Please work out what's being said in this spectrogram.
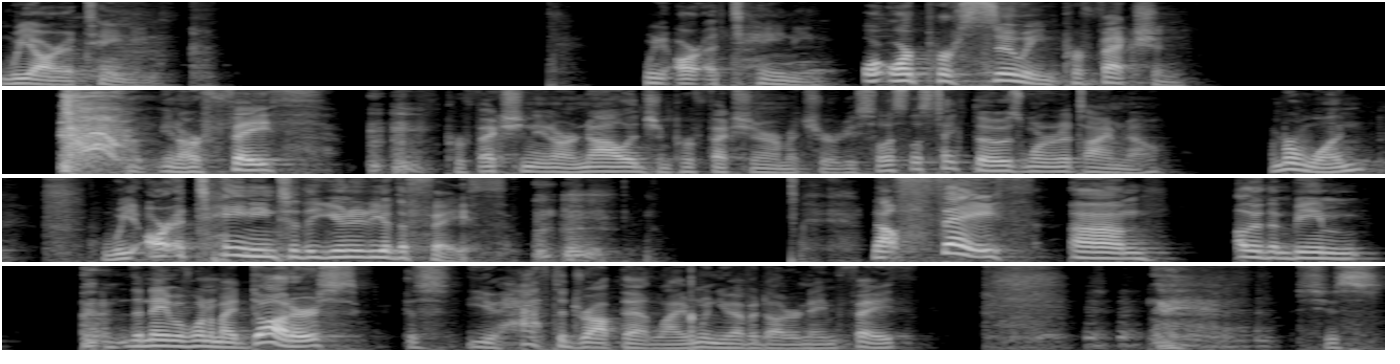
we are attaining. We are attaining or, or pursuing perfection in our faith, perfection in our knowledge, and perfection in our maturity. So let's, let's take those one at a time now. Number one, we are attaining to the unity of the faith. now, faith, um, other than being the name of one of my daughters, because you have to drop that line when you have a daughter named Faith. It's just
